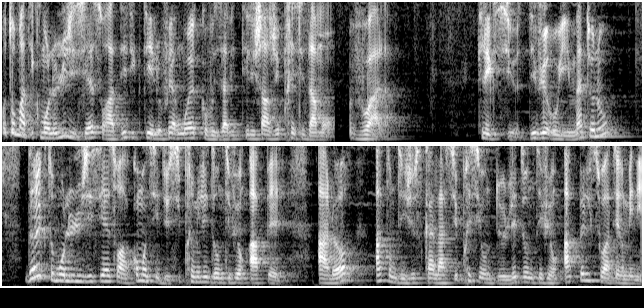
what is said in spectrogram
Automatiquement, le logiciel sera détecté le firmware que vous avez téléchargé précédemment. Voilà. Clique sur Déverrouiller maintenant. Directement, le logiciel sera commencé de supprimer l'identifiant Apple. Alors, attendez jusqu'à la suppression de l'identifiant Apple soit terminée.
